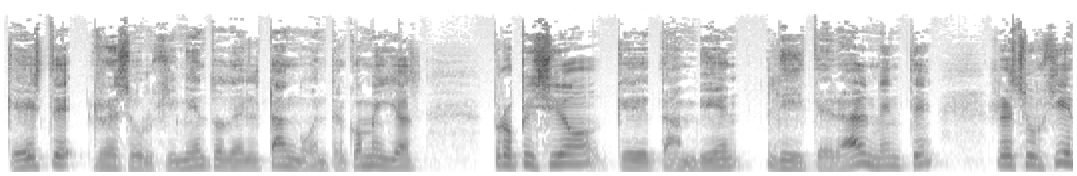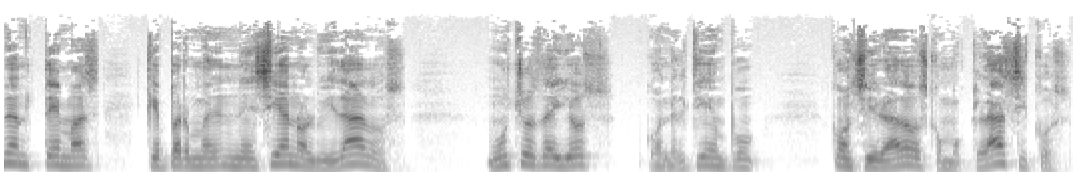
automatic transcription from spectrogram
que este resurgimiento del tango, entre comillas, propició que también literalmente resurgieran temas que permanecían olvidados, muchos de ellos, con el tiempo, considerados como clásicos,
